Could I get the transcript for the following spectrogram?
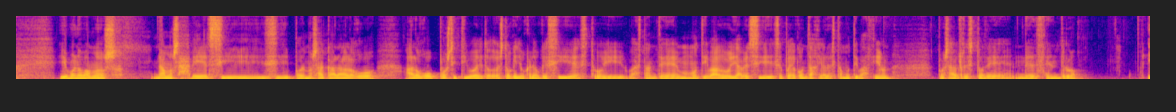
Y bueno, vamos, vamos a ver si, podemos sacar algo, algo positivo de todo esto, que yo creo que sí, estoy bastante motivado y a ver si se puede contagiar esta motivación pues al resto del centro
